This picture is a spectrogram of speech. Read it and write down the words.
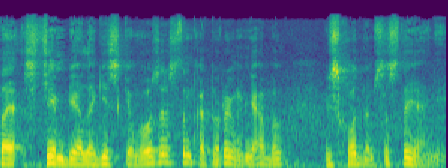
с тем биологическим возрастом, который у меня был в исходном состоянии.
